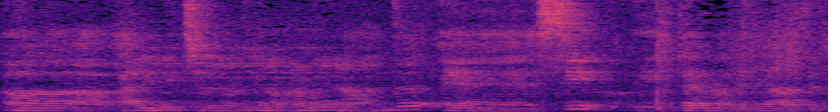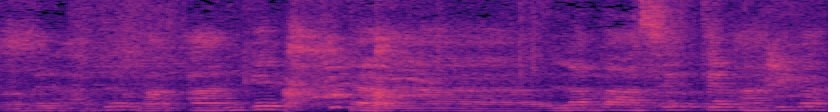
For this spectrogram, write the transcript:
uh, all'inizio della prima promenade è sì il tema delle altre promenade, ma anche uh, la base tematica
